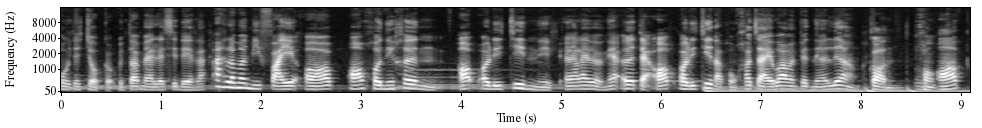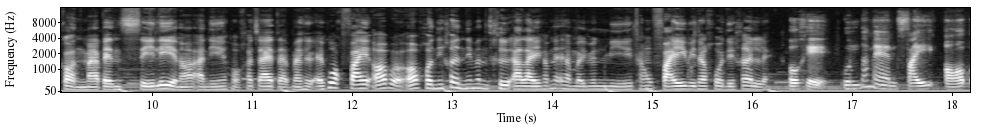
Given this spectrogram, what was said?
คงจะจบกับอุลตร้าแมนเรสซิเดนต์แล้ว อะ แล้วมันมีไฟออฟออฟคอนิเคิลออฟออริจินอีกอะไรแบบเนี้ย เออ แต่ออฟออริจินอะผมเข้าใจว่ามันเป็นเนื้อเรื่องก่อนของออฟก่อนมาเป็นซีรีส์เนาะ อันนี้ผมเข้าใจ แต่หมายถึงไอ้พวกไฟออฟกับออฟคอนิเคิลนี่มันคืออะไรครับเนี่ยทำไมมันมีทั้งไฟมีทั้งคอนิเคิลเลย โอเคอุลตร้าแมนไฟออฟ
